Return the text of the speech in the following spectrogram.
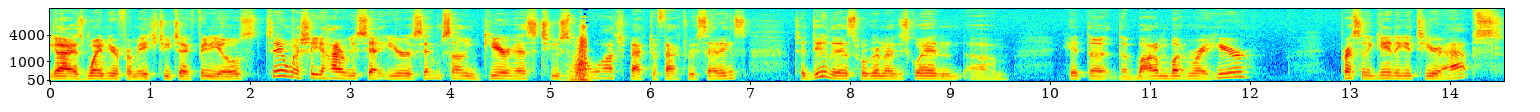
guys, Wayne here from H2 Tech Videos. Today I'm going to show you how to reset your Samsung Gear S2 smartwatch back to factory settings. To do this, we're going to just go ahead and um, hit the, the bottom button right here. Press it again to get to your apps.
